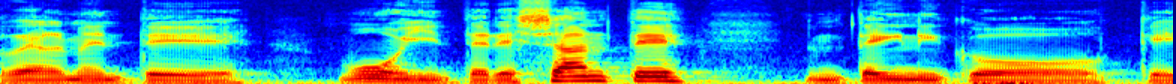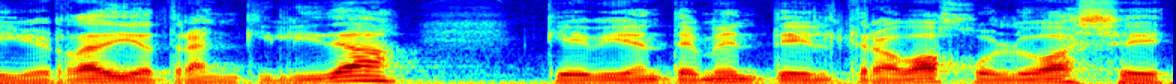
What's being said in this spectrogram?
realmente muy interesante, un técnico que irradia tranquilidad, que evidentemente el trabajo lo hace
